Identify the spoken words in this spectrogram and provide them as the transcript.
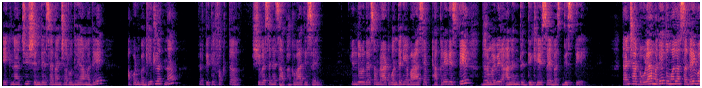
एकनाथजी शिंदे साहेबांच्या हृदयामध्ये आपण बघितलं ना? तर तिथे फक्त शिवसेनेचा भगवा दिसेल. हिंदू हृदय सम्राट वंदनीय बाळासाहेब ठाकरे दिसतील धर्मवीर आनंद दिघे साहेब दिसतील. त्यांच्या डोळ्यामध्ये तुम्हाला सदैव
